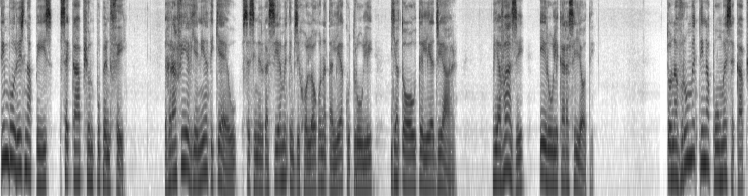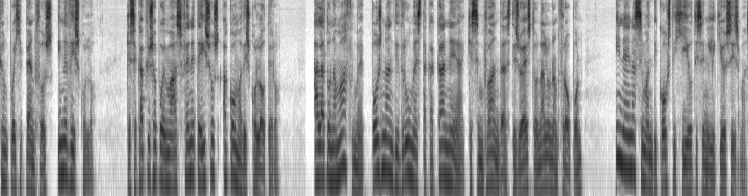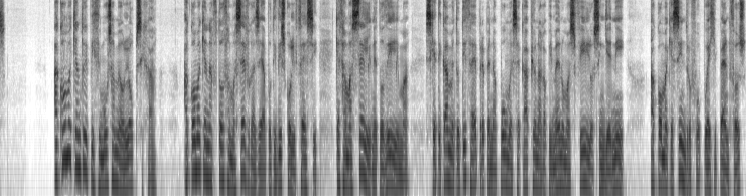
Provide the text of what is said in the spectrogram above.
Τι μπορείς να πεις σε κάποιον που πενθεί; Γράφει η Ευγενία Δικαίου σε συνεργασία με την ψυχολόγο Ναταλία Κουτρούλη για το o.gr. Διαβάζει η Ρούλη Καρασιλιώτη. Το να βρούμε τι να πούμε σε κάποιον που έχει πένθος είναι δύσκολο και σε κάποιους από εμάς φαίνεται ίσως ακόμα δυσκολότερο. Αλλά το να μάθουμε πώς να αντιδρούμε στα κακά νέα και συμβάντα στις ζωές των άλλων ανθρώπων είναι ένα σημαντικό στοιχείο της ενηλικίωσής μας. Ακόμα και αν το επιθυμούσαμε ολόψυχα, ακόμα και αν αυτό θα μας έβγαζε από τη δύσκολη θέση και θα μας έλυνε το δίλημα σχετικά με το τι θα έπρεπε να πούμε σε κάποιον αγαπημένο μας φίλο, συγγενή, ακόμα και σύντροφο που έχει πένθος,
